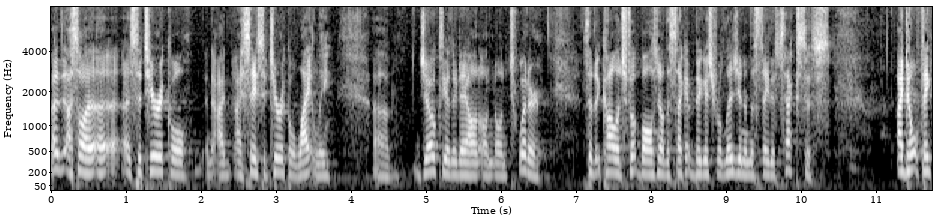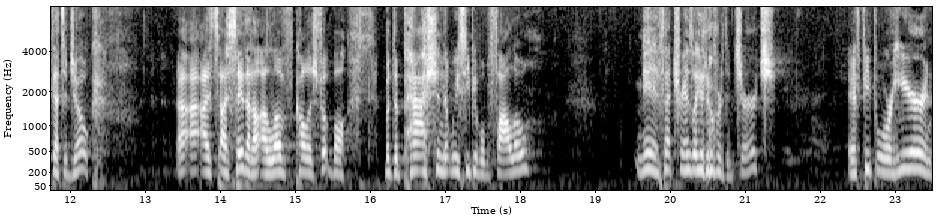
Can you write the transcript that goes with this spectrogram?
I, I saw a, a, satirical, and I, I, say satirical lightly, uh, joke the other day on, on, on Twitter. Said that college football is now the second biggest religion in the state of Texas. I don't think that's a joke. I, I, I say that. I, I love college football. But the passion that we see people follow, man, if that translated over to the church, if people were here and,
